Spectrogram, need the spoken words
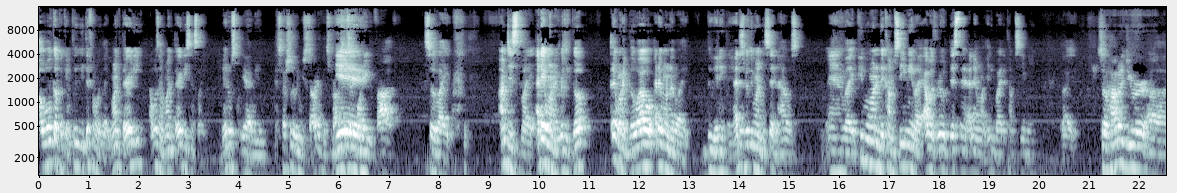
I woke up a completely different way. Like 130. I wasn't 130 since like middle school. Yeah, I mean, especially when you started this process Yeah. at 185. So like, I'm just like, I didn't want to really go. I didn't want to go out. I didn't want to like do anything. I just really wanted to sit in the house. And like, people wanted to come see me. Like, I was real distant. I didn't want anybody to come see me. Like, So how did your, uh,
